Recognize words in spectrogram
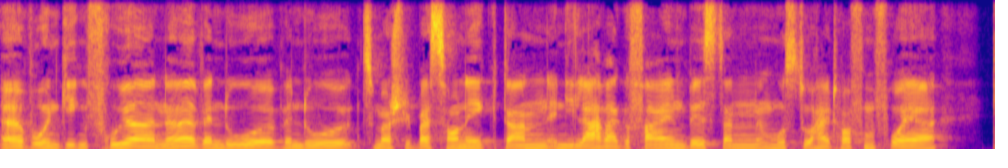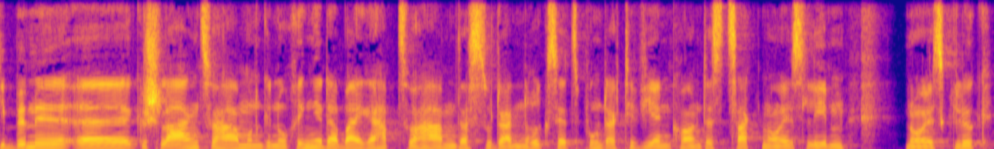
Äh, wohingegen früher, ne, wenn du, wenn du zum Beispiel bei Sonic dann in die Lava gefallen bist, dann musst du halt hoffen, vorher die Bimmel äh, geschlagen zu haben und genug Ringe dabei gehabt zu haben, dass du dann einen Rücksetzpunkt aktivieren konntest, zack, neues Leben, neues Glück,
